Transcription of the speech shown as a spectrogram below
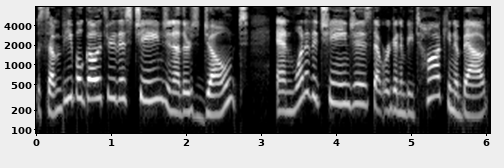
some people go through this change and others don't. And one of the changes that we're going to be talking about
